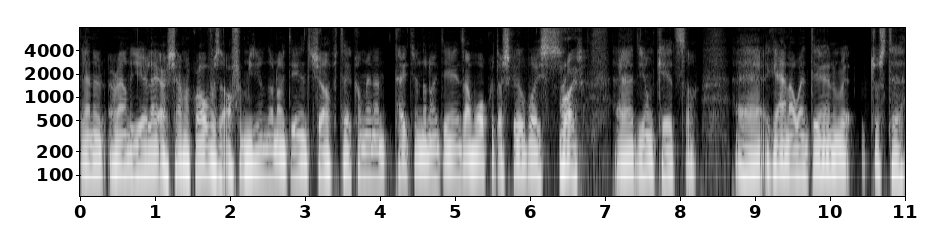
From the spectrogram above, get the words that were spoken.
Then around a year later, Shamrock Rovers offered me the under 19s job to come in and take the under 19s and work with their schoolboys Right. uh, the young kids. So uh, again, I went in with just to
